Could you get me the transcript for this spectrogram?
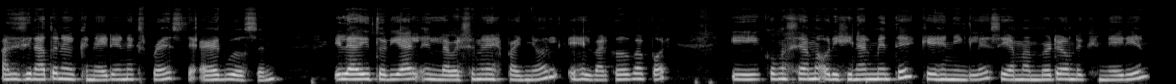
Asesinato en el Canadian Express de Eric Wilson y la editorial en la versión en español es El barco de vapor y como se llama originalmente, que es en inglés, se llama Murder on the Canadian.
